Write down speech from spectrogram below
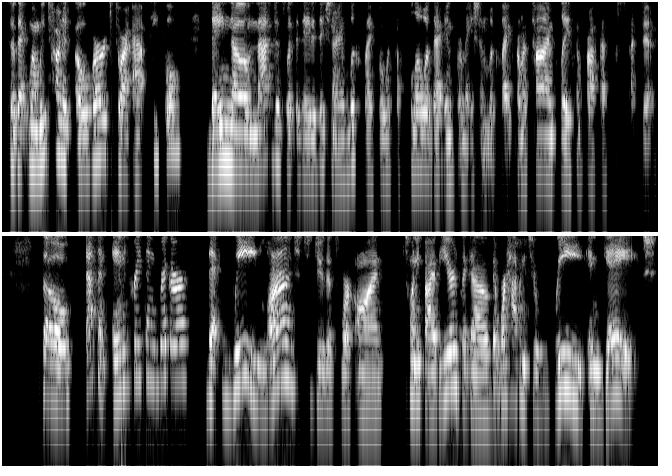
so that when we turn it over to our app people, they know not just what the data dictionary looks like, but what the flow of that information looks like from a time, place, and process perspective. So that's an increasing rigor that we learned to do this work on 25 years ago that we're having to re-engage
